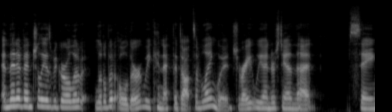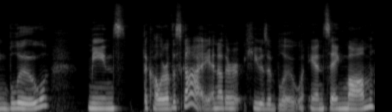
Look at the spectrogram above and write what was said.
and then eventually, as we grow a little bit, little bit older, we connect the dots of language, right? We understand that saying blue means the color of the sky and other hues of blue. And saying mom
